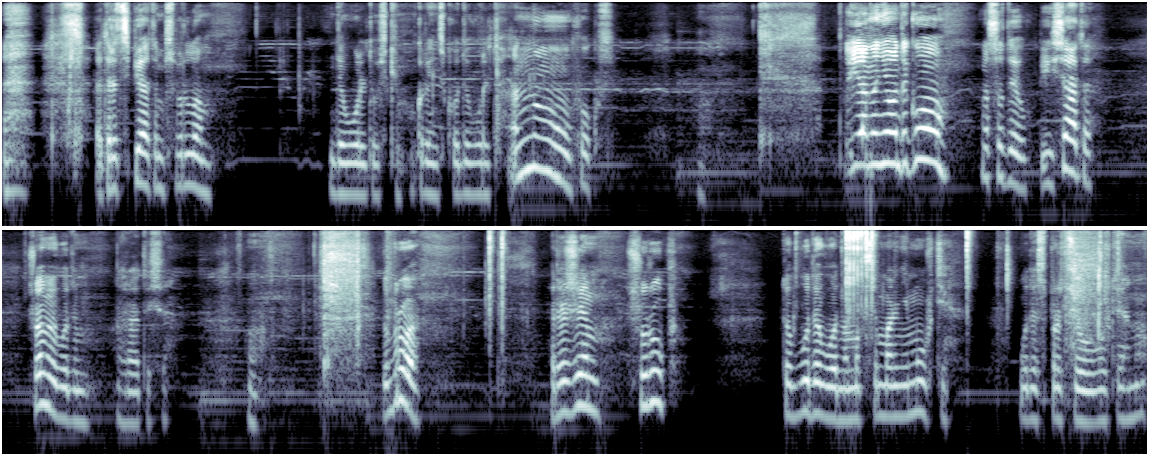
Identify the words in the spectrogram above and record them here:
35-м сверлом девольтовським, українського девольта. А ну, фокус. Я на нього такого насадив. 50. Що ми будемо гратися? О. Добро. Режим шуруп. То буде во, на максимальній муфті. Буде спрацьовувати. Ну.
